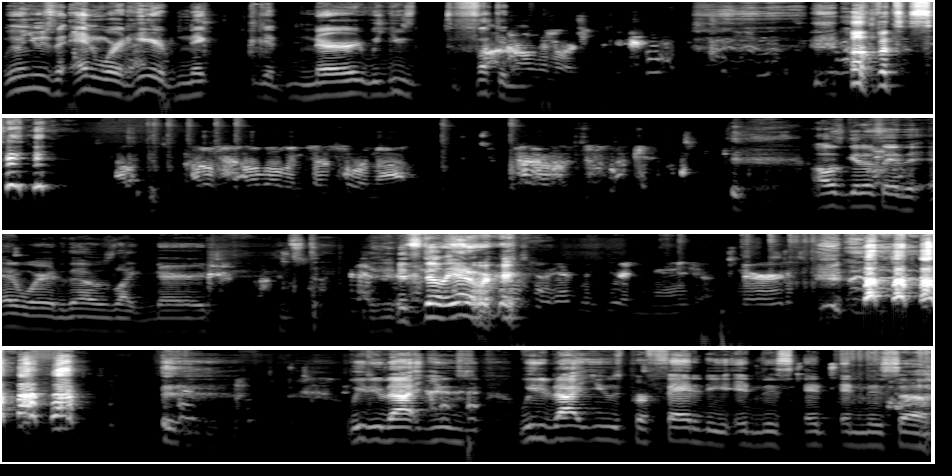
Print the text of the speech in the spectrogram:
We don't use the N word here, Nick. You nerd. We use the fucking. I'm. I was about to say it. I don't, I don't, I don't know if intentional or not. I was gonna say the N word, and then I was like nerd. It's still, it's still the N word. Nerd. we do not use we do not use profanity in this in, in this uh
